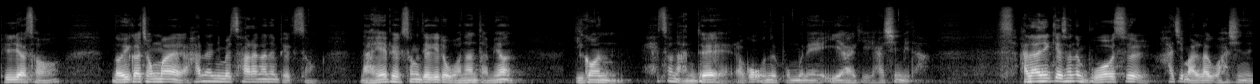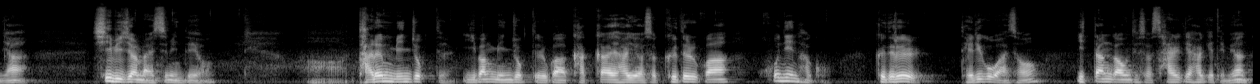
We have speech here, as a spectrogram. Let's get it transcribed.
빌려서 너희가 정말 하나님을 사랑하는 백성, 나의 백성 되기를 원한다면 이건 해선 안 돼라고 오늘 본문에 이야기하십니다. 하나님께서는 무엇을 하지 말라고 하시느냐? 12절 말씀인데요. 어, 다른 민족들, 이방 민족들과 가까이 하여서 그들과 혼인하고 그들을 데리고 와서 이 땅 가운데서 살게 하게 되면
